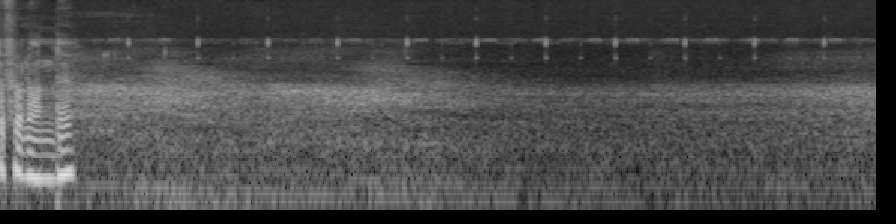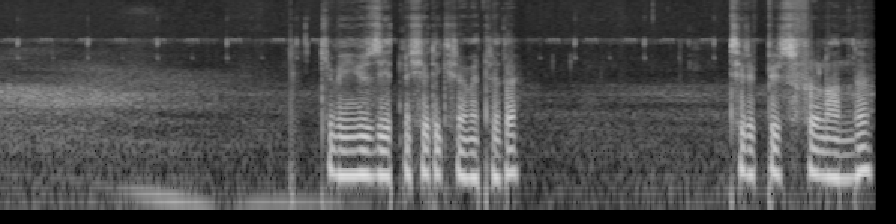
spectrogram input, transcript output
Sıfırlandı. ...2177 kilometrede... ...trip 1 sıfırlandı.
